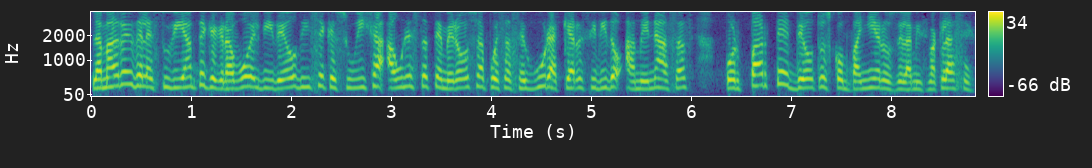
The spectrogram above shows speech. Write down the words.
La madre de la estudiante que grabó el video dice que su hija aún está temerosa, pues asegura que ha recibido amenazas por parte de otros compañeros de la misma clase.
